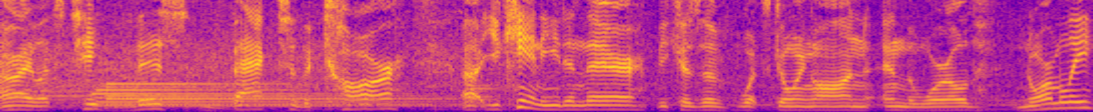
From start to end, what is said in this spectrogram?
Let's take this back to the car. Uh, you can't eat in there because of what's going on in the world. Normally,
